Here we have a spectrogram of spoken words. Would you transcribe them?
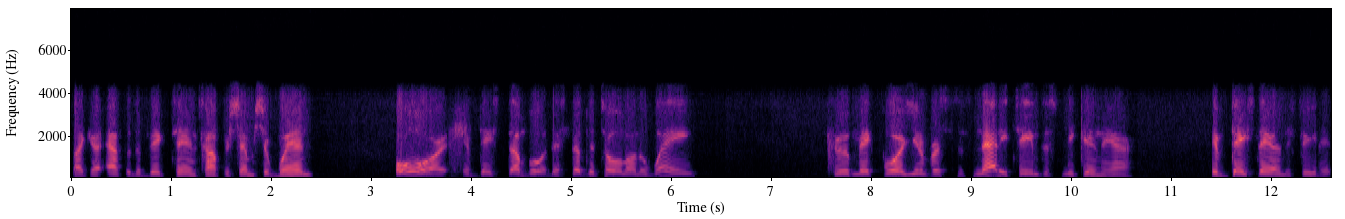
like uh, after the Big Ten conference championship win, or if they stumble, they stub the toe on the way, could make for a University of Cincinnati team to sneak in there if they stay undefeated.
